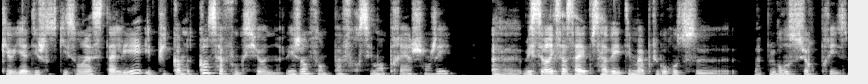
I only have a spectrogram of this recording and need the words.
qu'il y a des choses qui sont installées, et puis comme, quand ça fonctionne, les gens ne sont pas forcément prêts à changer. Euh, mais c'est vrai que ça, ça, avait été ma plus grosse, ma plus grosse surprise.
